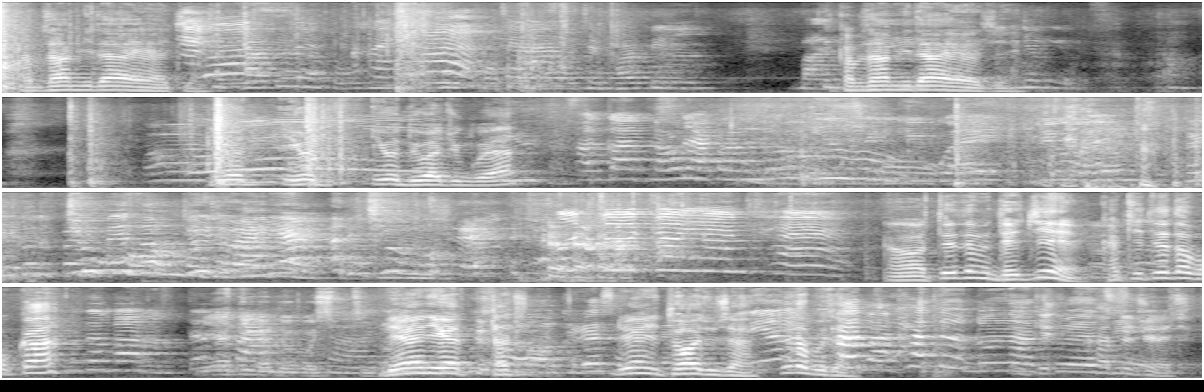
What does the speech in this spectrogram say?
감사합니다 해야지. 감사합니다 해야지. 이거 이거 이거 누가 준 거야? 어 뜯으면 되지? 같이 뜯어볼까? 이한이가 누고 싶지. 리안이가 다 리안이 도와주자. 뜯어보자. 카드, 카드 누나 줘야지. 카드 줘야지.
